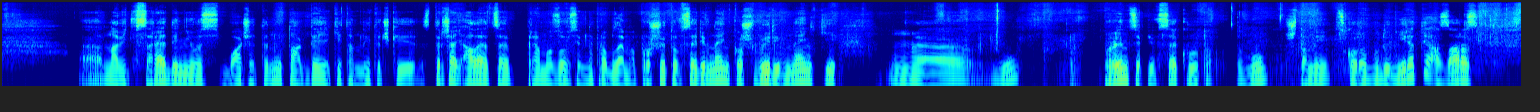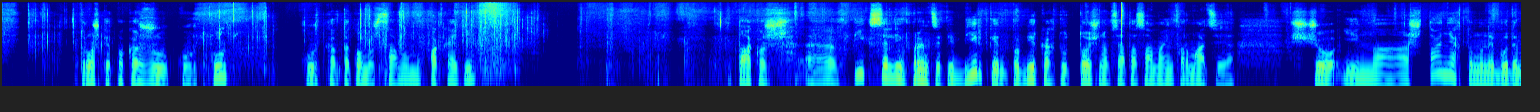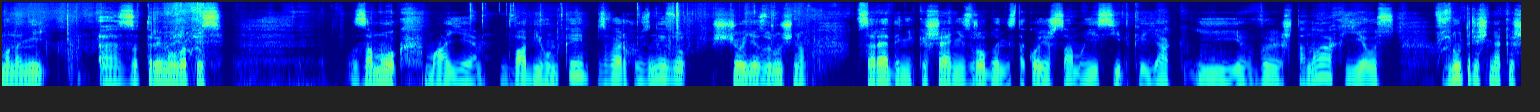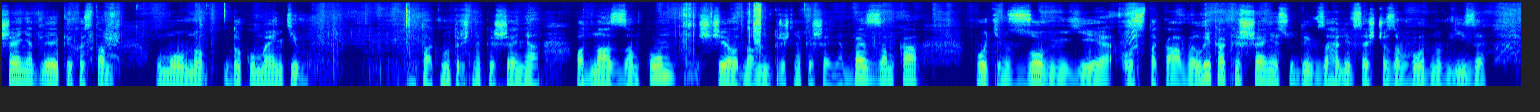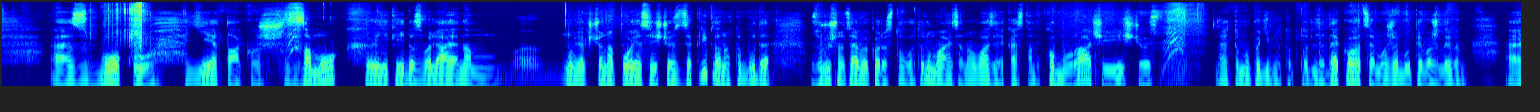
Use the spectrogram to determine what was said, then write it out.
Е, Навіть всередині, ось бачите, ну так, деякі там ниточки стирчать, але це прямо зовсім не проблема. Прошито все рівненько, шви рівненькі. Е, Ну, в принципі, все круто. Тому штани скоро буду міряти, а зараз трошки покажу куртку. Куртка в такому ж самому пакеті. Також е, в пікселі, в принципі, бірки. По бірках тут точно вся та сама інформація, що і на штанях, тому не будемо на ній е, затримуватись. Замок має два бігунки зверху і знизу, що є зручно. Всередині кишені зроблені з такої ж самої сітки, як і в штанах. Є ось внутрішня кишеня для якихось там умовно документів. Так, внутрішня кишеня одна з замком, ще одна внутрішня кишеня без замка. Потім ззовні є ось така велика кишеня, сюди взагалі все, що завгодно влізе. Е, Збоку є також замок, який дозволяє нам, е, ну, якщо на поясі щось закріплено, то буде зручно це використовувати. Ну, мається на увазі якась там кобура чи щось е, тому подібне. Тобто для декого це може бути важливим.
